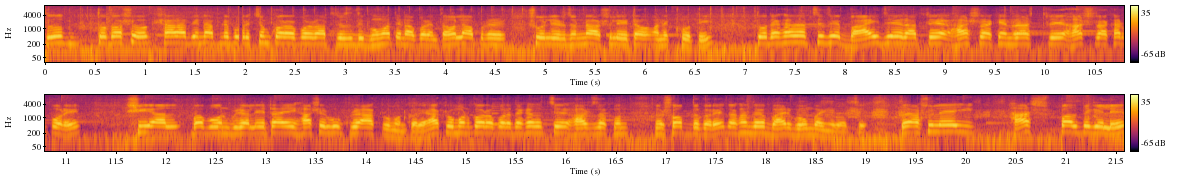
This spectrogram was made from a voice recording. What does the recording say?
তো তো দর্শক, সারাদিন আপনি পরিশ্রম করার পর রাত্রে যদি ঘুমাতে না পারেন, তাহলে আপনার শরীরের জন্য আসলে এটা অনেক ক্ষতি। তো দেখা যাচ্ছে যে ভাই যে রাত্রে হাঁস রাখেন, রাত্রে হাঁস রাখার পরে শিয়াল বা বন বিড়াল এটা এই হাঁসের উপরে আক্রমণ করে। আক্রমণ করার পরে দেখা যাচ্ছে হাঁস যখন শব্দ করে, তখন ভাইয়ের ঘুম ভেঙে যাচ্ছে। তো আসলে এই হাঁস পালতে গেলে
